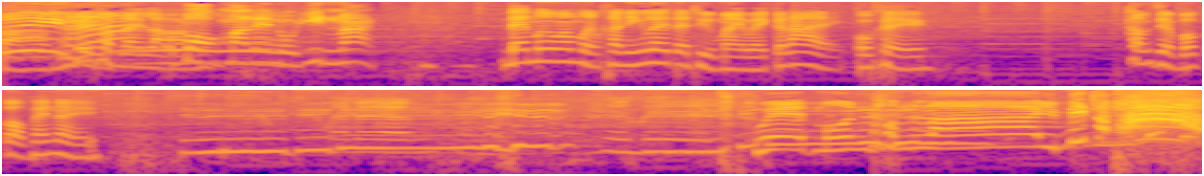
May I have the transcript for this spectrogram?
ล้างเวททำลายล้างบอกมาเลยหนูอินมากแบมือมาเหมือนคันนิ้งเลยแต่ถือไม้ไว้ก็ได้ โอเคทำเสียงประกอบให้หน่อยเวทมนต์ทำลายมิตรภาพ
